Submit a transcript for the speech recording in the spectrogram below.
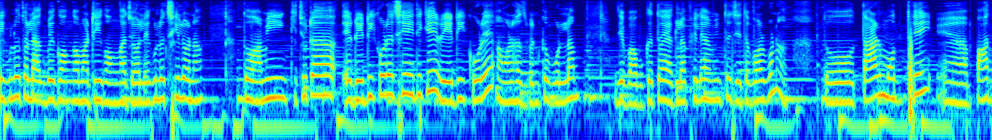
এগুলো তো লাগবে, গঙ্গামাটি, গঙ্গা জল, এগুলো ছিল না। তো আমি কিছুটা রেডি করেছি এইদিকে রেডি করে আমার হাজব্যান্ডকে বললাম যে, বাবুকে তো একলা ফেলে আমি তো যেতে পারব না। তো তার মধ্যেই পাঁচ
